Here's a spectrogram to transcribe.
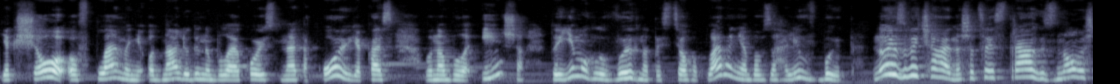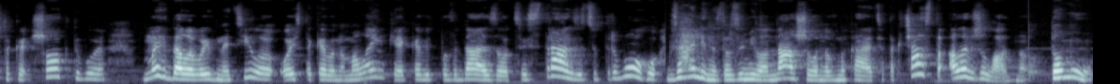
Якщо в племені одна людина була якоюсь не такою, якась вона була інша, то її могли вигнати з цього племені або взагалі вбити. Ну і звичайно, що цей страх знову ж таки що активує мигдалевидне тіло, ось таке воно маленьке, яке відповідає за цей страх, за цю тривогу. Взагалі не зрозуміло, на що воно вмикається так часто, але вже ладно. Тому,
